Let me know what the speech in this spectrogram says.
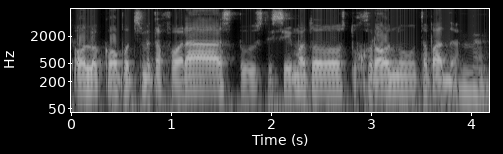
όλο κόπο της μεταφοράς, του στισίματος, του χρόνου, τα πάντα. Ναι,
